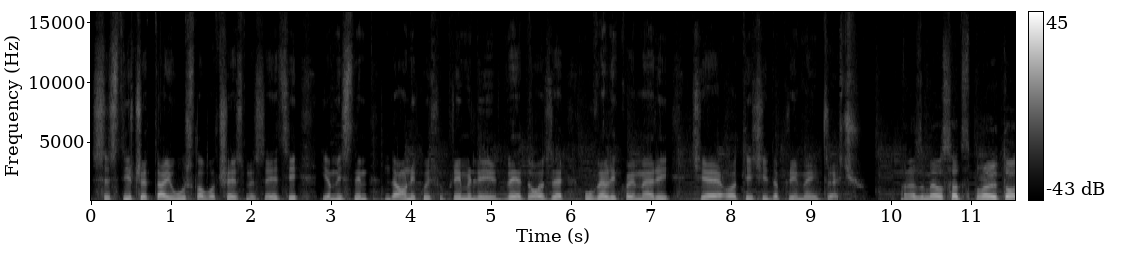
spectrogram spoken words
se stiče taj uslov od šest meseci, ja mislim da oni koji su primili dve doze u velikoj meri će otići da prime i treću. A ne znam, evo sad spomenuti to,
